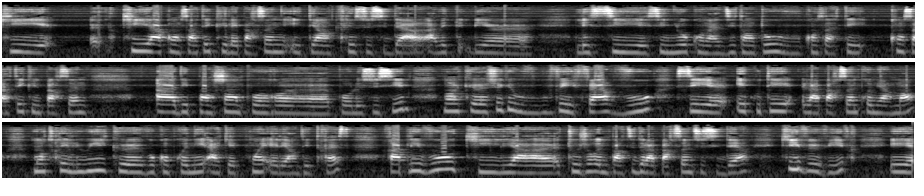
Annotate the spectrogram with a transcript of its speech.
qui, euh, qui a constaté que les personnes étaient en crise suicidaire avec les, euh, les six signaux qu'on a dit tantôt, vous constatez, constatez qu'une personne a des penchants pour, euh, pour le suicide. Donc, euh, ce que vous pouvez faire, vous, c'est euh, écouter la personne premièrement, montrer-lui que vous comprenez à quel point elle est en détresse. Rappelez-vous qu'il y a toujours une partie de la personne suicidaire qui veut vivre et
